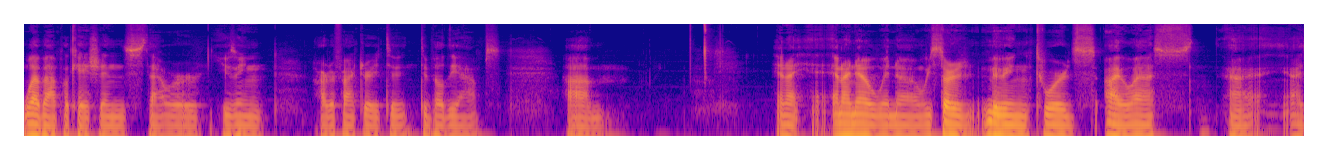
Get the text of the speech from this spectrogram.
web applications that were using Artifactory to, to build the apps. Um, and I and I know when uh, we started moving towards iOS, uh, I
